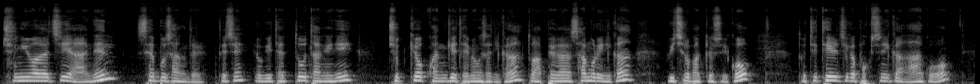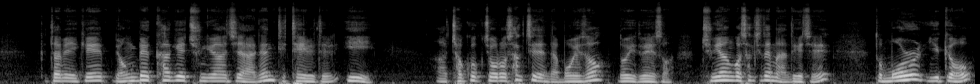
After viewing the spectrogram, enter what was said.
중요하지 않은 세부 사항들. 그치? 여기 대도 당연히 주격 관계 대명사니까 또 앞에가 사물이니까 위치로 바뀔 수 있고 또 디테일즈가 복수니까 아고 그 다음에 이게 명백하게 중요하지 않은 디테일들이 아, 적극적으로 삭제된다. 뭐에서? 너희 뇌에서. 중요한 거 삭제되면 안 되겠지. 또 more you go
